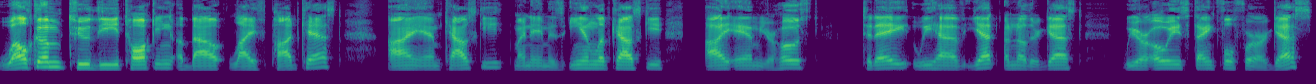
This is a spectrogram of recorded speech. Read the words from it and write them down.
Welcome to the Talking About Life podcast. I am Kowski. My name is Ian Lipkowski. I am your host. Today we have yet another guest. We are always thankful for our guests.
